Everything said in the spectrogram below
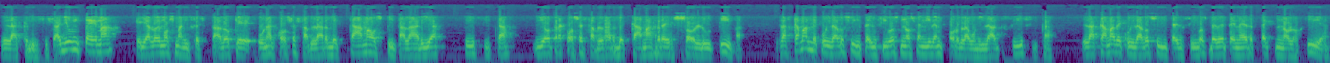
la crisis. Hay un tema que ya lo hemos manifestado, que una cosa es hablar de cama hospitalaria física y otra cosa es hablar de cama resolutiva. Las camas de cuidados intensivos no se miden por la unidad física. La cama de cuidados intensivos debe tener tecnologías.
